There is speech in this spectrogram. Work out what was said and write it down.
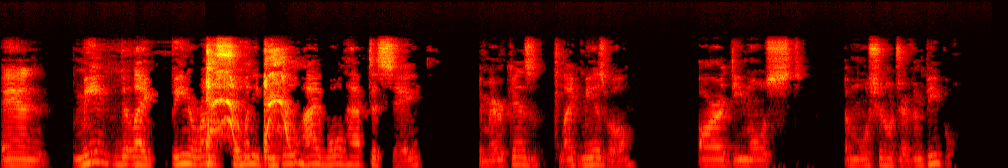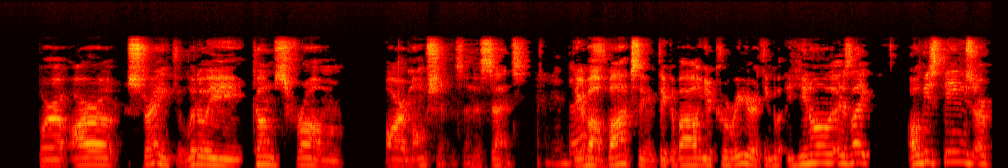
And me, like being around so many people, I will have to say, Americans like me as well are the most emotional driven people where our strength literally comes from our emotions in a sense. Think about boxing, think about your career, think about you know, it's like all these things are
